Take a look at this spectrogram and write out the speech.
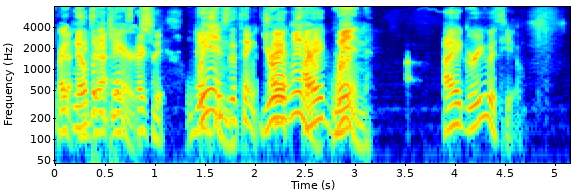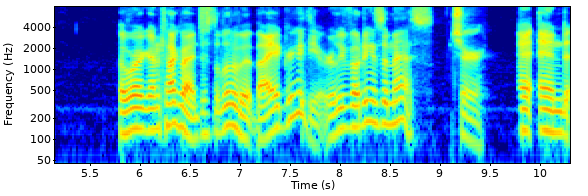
right? Yeah, Nobody exact- cares. exactly. Win. here's the thing. You're I- a winner. I agree. Win. I agree with you. But We're going to talk about it just a little bit, but I agree with you. Early voting is a mess. Sure. A- and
